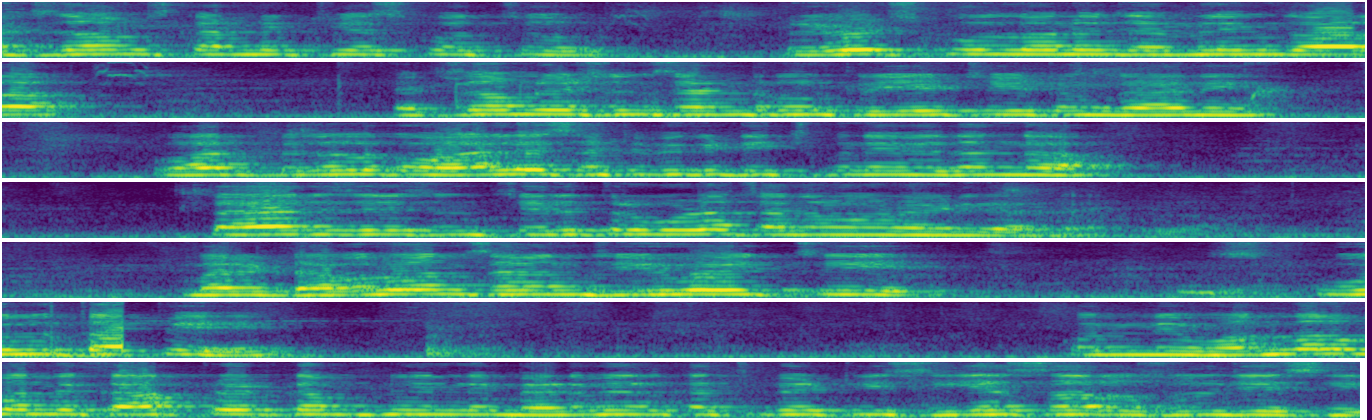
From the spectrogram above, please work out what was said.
ఎగ్జామ్స్ కండక్ట్ చేసుకోవచ్చు. ప్రైవేట్ స్కూల్లోనే జంబ్లింగ్ ద్వారా ఎగ్జామినేషన్ సెంటర్లు క్రియేట్ చేయటం కానీ వారి పిల్లలకు వాళ్ళే సర్టిఫికెట్ ఇచ్చుకునే విధంగా తయారు చేసిన చరిత్ర కూడా చంద్రబాబు నాయుడు గారిదే. మరి డబల్ వన్ సెవెన్ జీవో ఇచ్చి స్కూల్ తప్పి కొన్ని వందల మంది కార్పొరేట్ కంపెనీలని మెడ మీద కత్తిపెట్టి సిఎస్ఆర్ వసూలు చేసి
